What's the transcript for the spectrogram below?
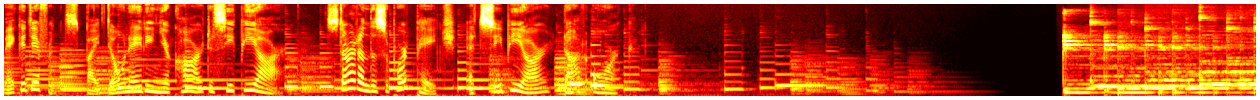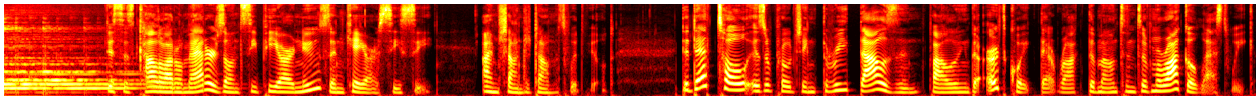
Make a difference by donating your car to CPR. Start on the support page at cpr.org. This is Colorado Matters on CPR News and KRCC. I'm Chandra Thomas Whitfield. The death toll is approaching 3,000 following the earthquake that rocked the mountains of Morocco last week.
